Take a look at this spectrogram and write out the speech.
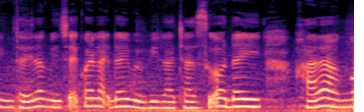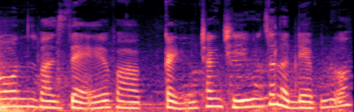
mình thấy là mình sẽ quay lại đây bởi vì là trà sữa ở đây khá là ngon và rẻ và cảnh trang trí cũng rất là đẹp nữa.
